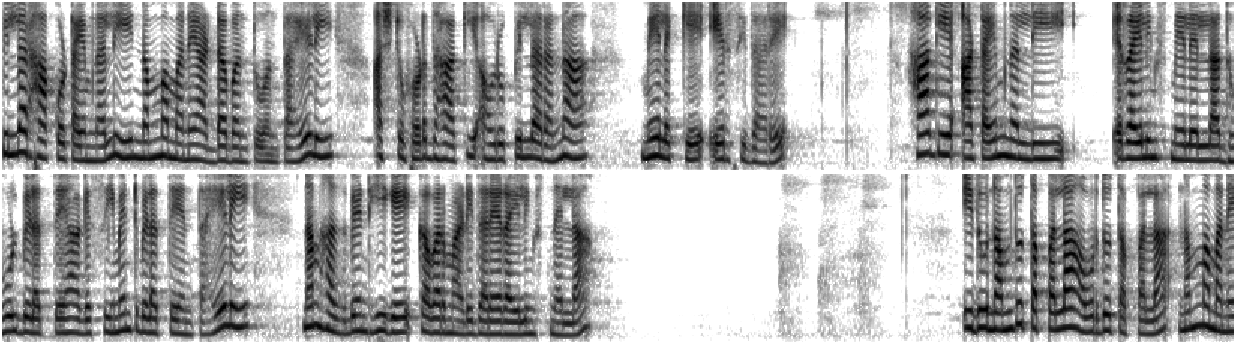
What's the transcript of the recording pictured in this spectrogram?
ಪಿಲ್ಲರ್ ಹಾಕೋ ಟೈಮ್ನಲ್ಲಿ ನಮ್ಮ ಮನೆ ಅಡ್ಡ ಬಂತು ಅಂತ ಹೇಳಿ ಅಷ್ಟು ಹೊಡೆದು ಹಾಕಿ ಅವರು ಪಿಲ್ಲರನ್ನು ಮೇಲಕ್ಕೆ ಏರಿಸಿದ್ದಾರೆ. ಹಾಗೆ ಆ ಟೈಮ್ನಲ್ಲಿ ರೈಲಿಂಗ್ಸ್ ಮೇಲೆಲ್ಲ ಧೂಳು ಬೀಳುತ್ತೆ, ಹಾಗೆ ಸಿಮೆಂಟ್ ಬೀಳುತ್ತೆ ಅಂತ ಹೇಳಿ ನಮ್ಮ ಹಸ್ಬೆಂಡ್ ಹೀಗೆ ಕವರ್ ಮಾಡಿದ್ದಾರೆ ರೈಲಿಂಗ್ಸ್ನೆಲ್ಲ. ಇದು ನಮ್ಮದು ತಪ್ಪಲ್ಲ, ಅವ್ರದ್ದು ತಪ್ಪಲ್ಲ. ನಮ್ಮ ಮನೆ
